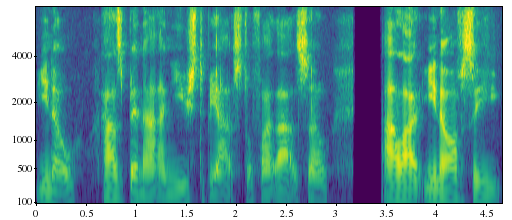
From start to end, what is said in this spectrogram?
you know, has been at and used to be at stuff like that. So I like, you know, obviously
